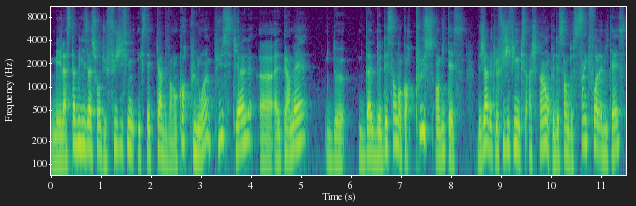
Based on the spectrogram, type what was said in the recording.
mais la stabilisation du Fujifilm X-T4 va encore plus loin, puisqu'elle euh, permet de, de, descendre encore plus en vitesse. Déjà, avec le Fujifilm X-H1, on peut descendre de 5 fois la vitesse,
